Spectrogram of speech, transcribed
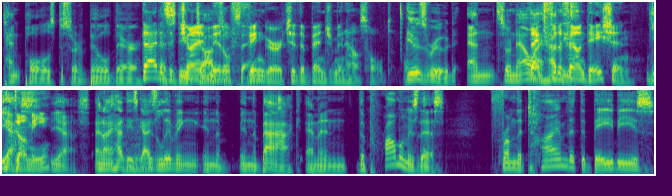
tent poles to sort of build their. That is a Steve giant Jobs middle finger to the Benjamin household. It was rude, and so now Thanks I for have the these, foundation, yes, dummy. Mm-hmm. Yes, and I had these guys living in the in the back, and then the problem is this: from the time that the babies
